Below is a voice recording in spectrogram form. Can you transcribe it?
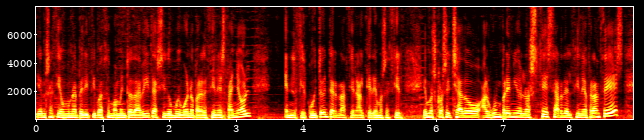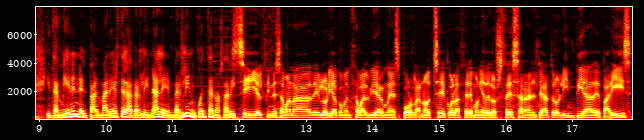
ya nos hacía un aperitivo hace un momento David, ha sido muy bueno para el cine español en el circuito internacional, queremos decir. Hemos cosechado algún premio en los César del cine francés y también en el palmarés de la Berlinale, en Berlín. Cuéntanos, David. Sí, el fin de semana de Gloria comenzaba el viernes por la noche con la ceremonia de los César en el Teatro Olimpia de París.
